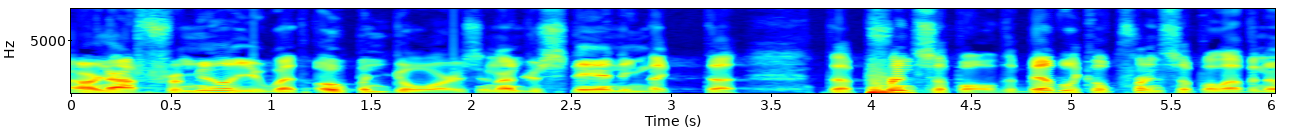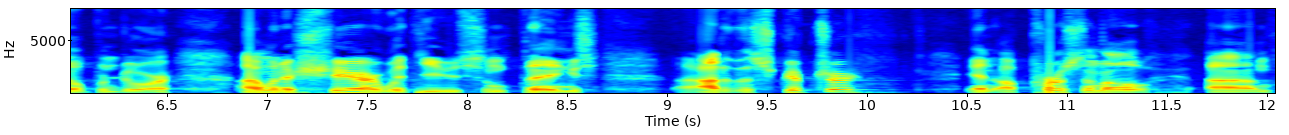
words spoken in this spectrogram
are not familiar with open doors and understanding the, the, the principle, the biblical principle of an open door, I want to share with you some things out of the scripture in a personal um,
